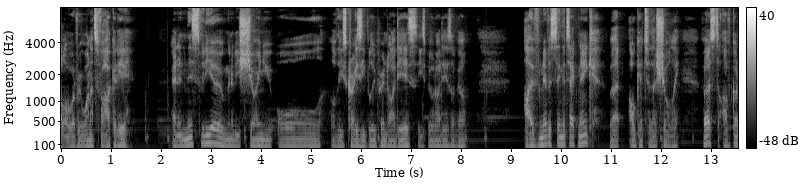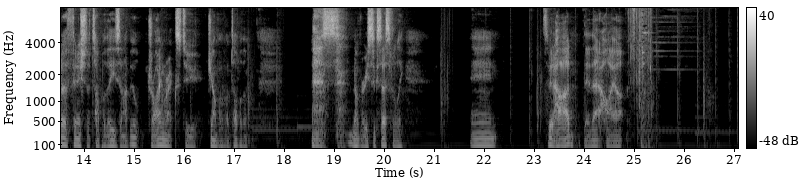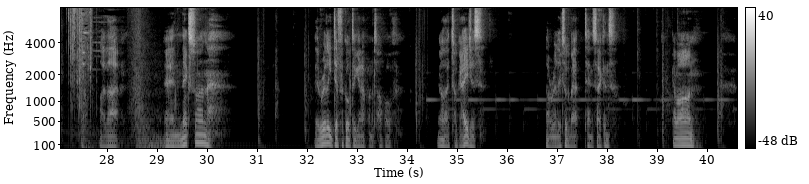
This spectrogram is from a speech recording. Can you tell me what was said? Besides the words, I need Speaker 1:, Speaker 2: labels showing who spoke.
Speaker 1: Hello everyone, it's Farket here. And in this video, I'm going to be showing you all of these crazy blueprint ideas, these build ideas I've got. I've never seen the technique, but I'll get to that shortly. First, I've got to finish the top of these, and I built drying racks to jump up on top of them. Not very successfully. And it's a bit hard. They're that high up. Like that. And next one, they're really difficult to get up on top of. Oh, that took ages. Not really, took about 10 seconds. Come on.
